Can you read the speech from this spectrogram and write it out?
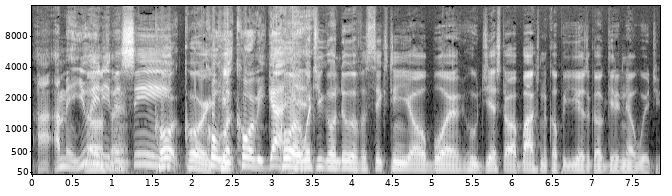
I, I mean, you Know ain't what I'm even saying? seen Cor- Corey, Co- can- what Corey got. Corey, yet. what you gonna do if a 16 year old boy who just started boxing a couple years ago get in there with you?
